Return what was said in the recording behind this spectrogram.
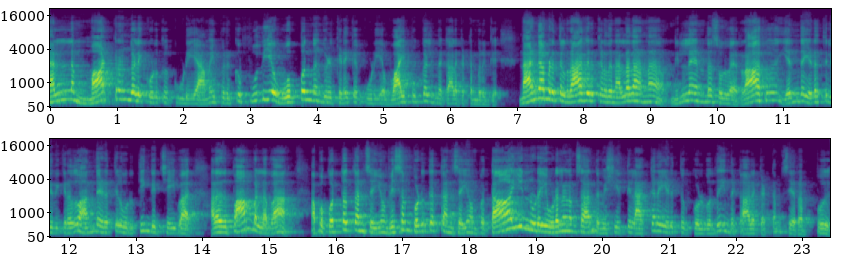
நல்ல மாற்றங்களை கொடுக்கக்கூடிய அமைப்பிற்கு புதிய ஒப்பந்தங்கள் கிடைக்கக்கூடிய வாய்ப்புகள் இந்த காலகட்டம் இருக்கு. நான்காம் இடத்தில் ராகு இருக்கிறது நல்லதான்னா இல்லை என்று தான் சொல்லுவேன். ராகு எந்த இடத்தில் இருக்கிறதோ அந்த இடத்தில் ஒரு தீங்கை செய்வார். அதாவது பாம்பல்லவா அப்போ கொத்தத்தான் செய்யும் விஷம் கொடுக்கத்தான் செய்யும். இப்போ தாயினுடைய உடல்நலம் சார்ந்த விஷயத்தில் அக்கறை எடுத்துக்கொள்வது இந்த காலகட்டம் சிறப்பு.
